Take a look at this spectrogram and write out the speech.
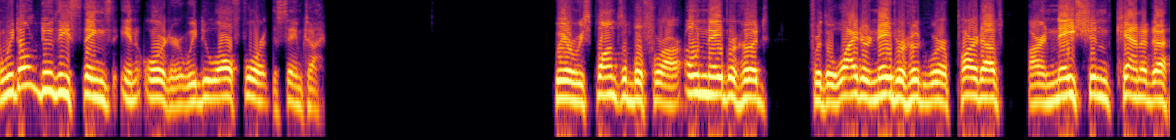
And we don't do these things in order. We do all four at the same time. We are responsible for our own neighborhood, for the wider neighborhood we're a part of, our nation, Canada,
